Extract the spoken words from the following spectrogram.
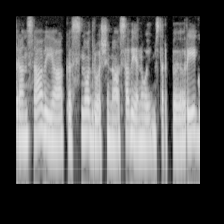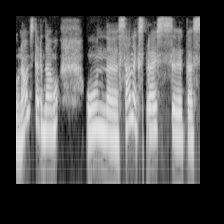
Transavijā, kas nodrošinās savienojumu starp Rīgu un Amsterdamu, un Sanexpress, kas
